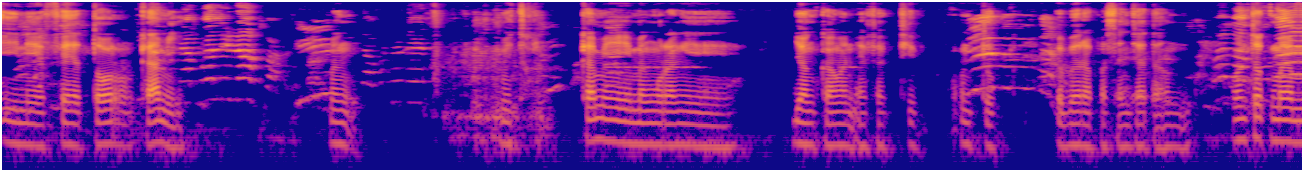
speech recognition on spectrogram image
innovator kami. Meng kami mengurangi jangkauan efektif untuk beberapa senjata untuk mem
